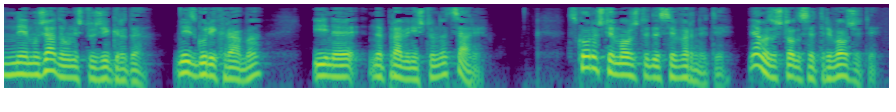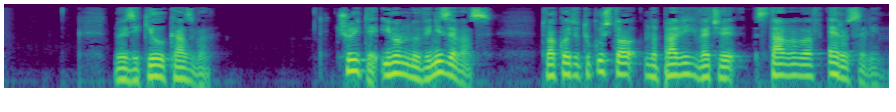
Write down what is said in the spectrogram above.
не можа да унищожи града, не изгори храма и не направи нищо на царя. Скоро ще можете да се върнете. Няма защо да се тревожите. Но Езекил казва, Чуйте, имам новини за вас. Това, което току-що направих, вече става в Ерусалим.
